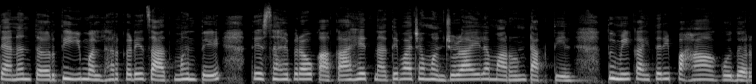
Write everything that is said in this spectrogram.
त्यानंतर ती मल्हारकडे जात म्हणते ते साहेबराव काका आहेत ना ते माझ्या मंजुळा आईला मारून टाकतील. तुम्ही काहीतरी पहा अगोदर.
